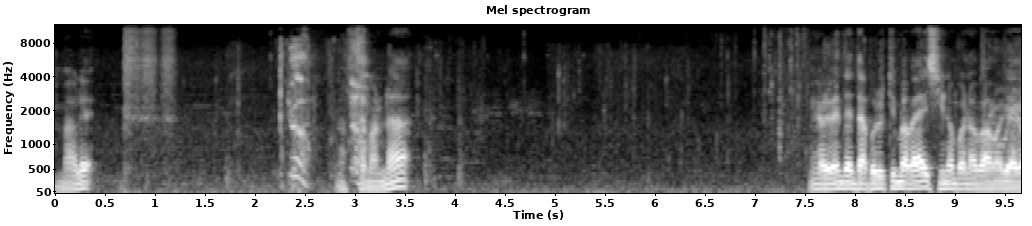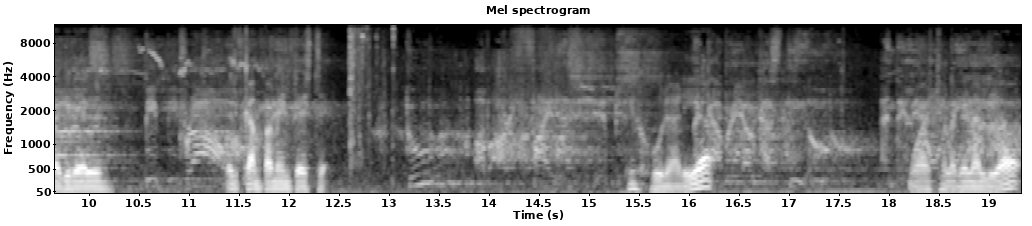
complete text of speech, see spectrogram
Vale. No hacemos nada Venga, lo voy a intentar por última vez Si no, pues nos vamos ya de aquí del El campamento este. ¿Qué juraría? Buah, esto es la que le han liado.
